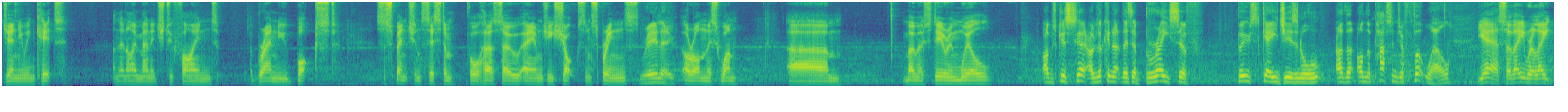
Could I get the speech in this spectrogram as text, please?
genuine kit, and then I managed to find a brand new boxed suspension system for her, so AMG shocks and springs Really? are on this one. Um, Momo steering wheel, I was just I'm looking at, there's a brace of boost gauges and all other on the passenger footwell. yeah, so they relate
